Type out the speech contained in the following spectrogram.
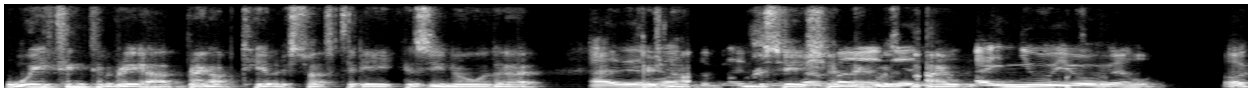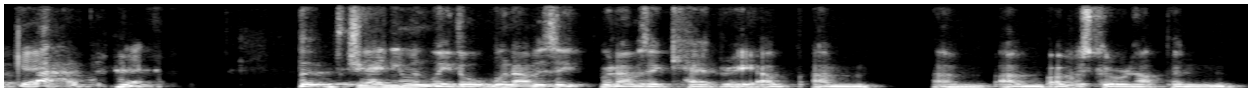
waiting to bring up bring up Taylor Swift today because you know that there's not a conversation that goes by. I knew you will. Okay. but genuinely though, when I was a when I was a kid, right, I, I'm Um, I, I was growing up and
